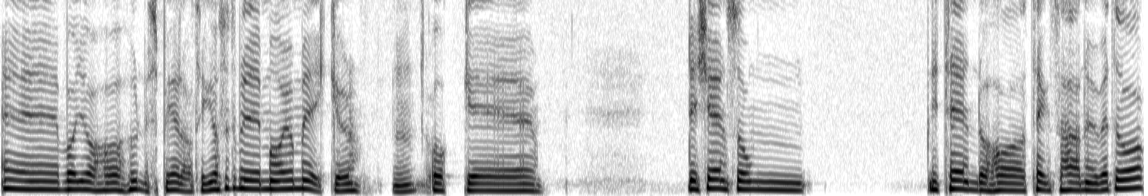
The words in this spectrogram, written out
är vad jag har hunnit spela. någonting. Jag har suttit med Mario Maker Mm. och eh, det känns som Nintendo har tänkt så här nu, vet du vad?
